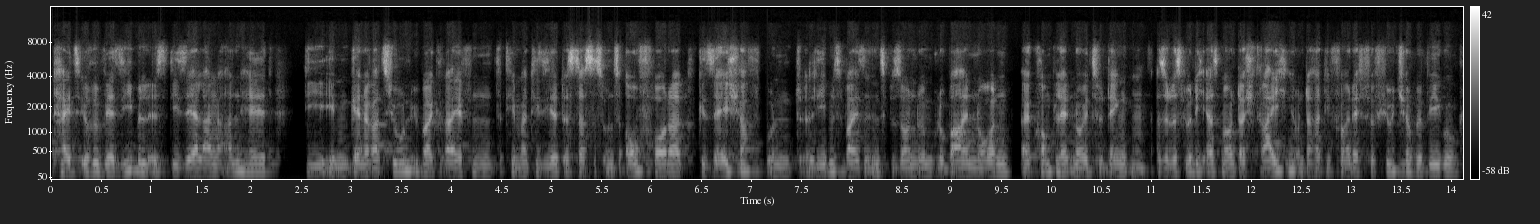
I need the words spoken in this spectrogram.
teils irreversibel ist, die sehr lange anhält, die eben generationenübergreifend thematisiert ist, dass es uns auffordert, Gesellschaft und Lebensweisen insbesondere im globalen Norden äh, komplett neu zu denken. Also das würde ich erstmal unterstreichen und da hat die Fridays for Future Bewegung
